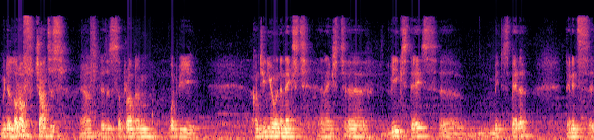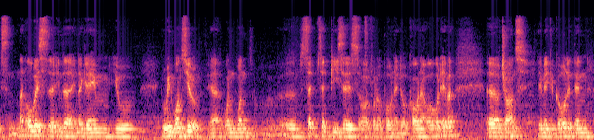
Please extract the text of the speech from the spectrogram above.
with a lot of chances. Yeah, this is a problem. What we continue in the next the next uh, weeks, days, uh, make this better. Then it's it's not always uh, in the in the game you you win 1-0. Yeah, one one um, set set pieces or for the opponent or corner or whatever uh, chance they make a goal and then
